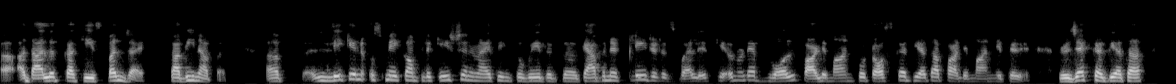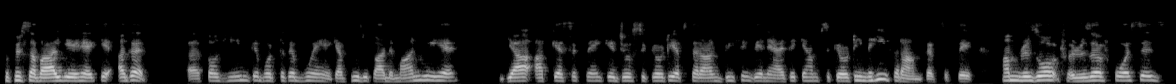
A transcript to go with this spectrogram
عدالت کا کیس بن جائے کابینہ پر Uh, لیکن اس میں complication I think way cabinet played it is well اس کے انہوں نے بال پارلیمان کو ٹاس کر دیا تھا پارلیمان نے پھر ریجیکٹ کر دیا تھا۔ تو پھر سوال یہ ہے کہ اگر uh, توہین کے مرتکب ہوئے ہیں، کیا پوری پارلیمان ہوئی ہے؟ یا آپ کہہ سکتے ہیں کہ جو سیکورٹی افسران بریفنگ دینے آئے تھے کہ ہم سیکورٹی نہیں فراہم کر سکتے۔ ہم ریزرو فورسز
